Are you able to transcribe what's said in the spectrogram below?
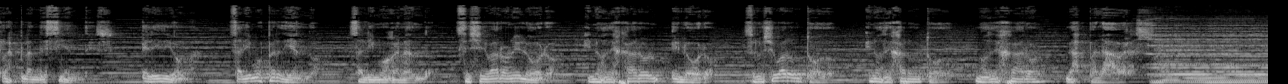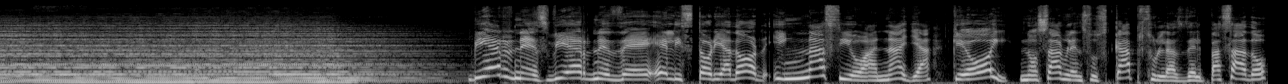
resplandecientes, el idioma. Salimos perdiendo, salimos ganando. Se llevaron el oro y nos dejaron el oro. Se lo llevaron todo y nos dejaron todo. Nos dejaron las palabras. Viernes, viernes de el historiador Ignacio Anaya, que hoy nos habla en sus cápsulas del pasado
